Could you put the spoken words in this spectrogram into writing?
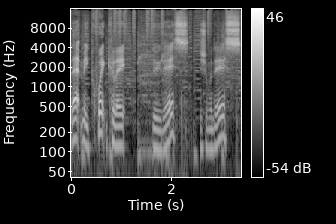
Let me quickly do this. Position with this.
